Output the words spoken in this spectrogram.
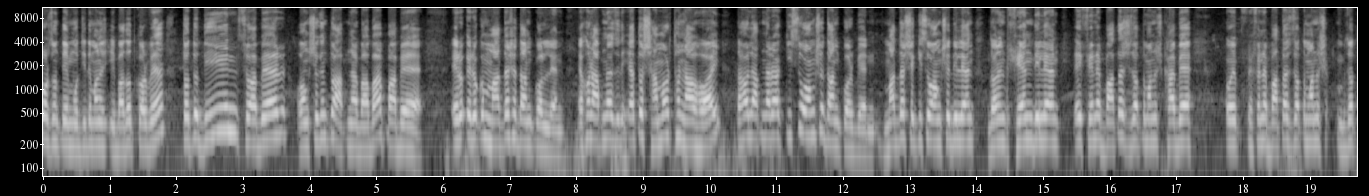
পর্যন্ত এই মসজিদে মানুষ ইবাদত করবে তত দিন সবের অংশ কিন্তু আপনার বাবা পাবে। এরকম মাদ্রাসা দান করলেন। এখন আপনারা যদি এত সামর্থ্য না হয়, তাহলে আপনারা কিছু অংশ দান করবেন। মাদ্রাসা কিছু অংশ দিলেন, ধরেন ফ্যান দিলেন, এই ফ্যানের বাতাস যত মানুষ খাবে ওই ফ্যানের বাতাস, যত মানুষ যত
